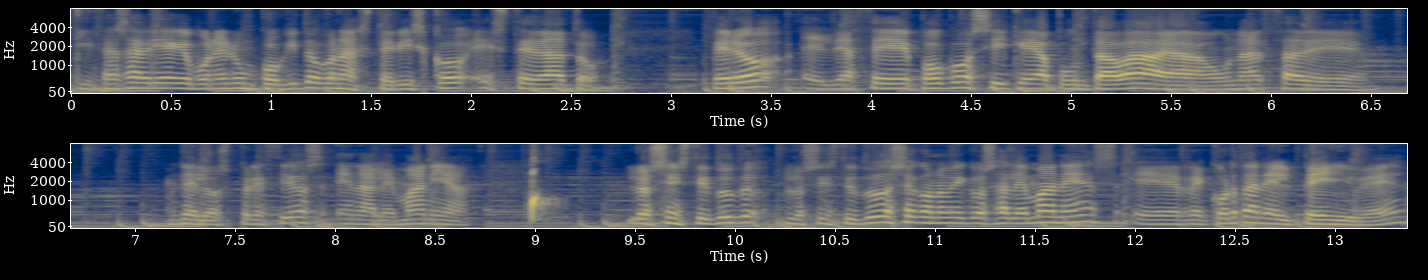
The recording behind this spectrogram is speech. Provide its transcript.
quizás habría que poner un poquito con asterisco este dato. Pero el de hace poco sí que apuntaba a un alza de, los precios en Alemania. Los, los institutos económicos alemanes eh, recortan el PIB ¿eh?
